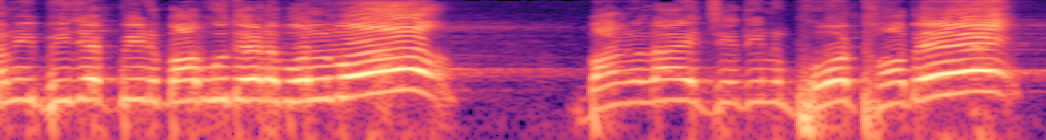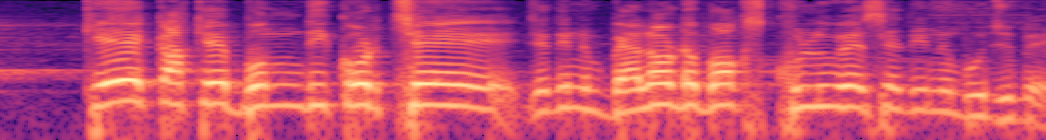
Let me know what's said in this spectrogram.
আমি বিজেপির বাবুদের বলব, বাংলায় যেদিন ভোট হবে, কে কাকে বন্দি করছে, যেদিন ব্যালট বক্স খুলবে, সেদিন বুঝবে।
